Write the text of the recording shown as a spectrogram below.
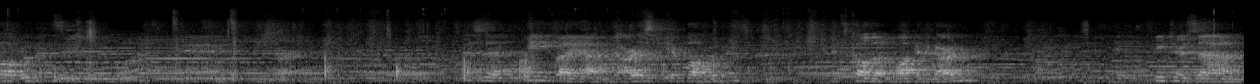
Paul Rubens uh, This is a painting by uh, the artist Peter Paul Rubens. It's called A Walk in the Garden. It features um,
